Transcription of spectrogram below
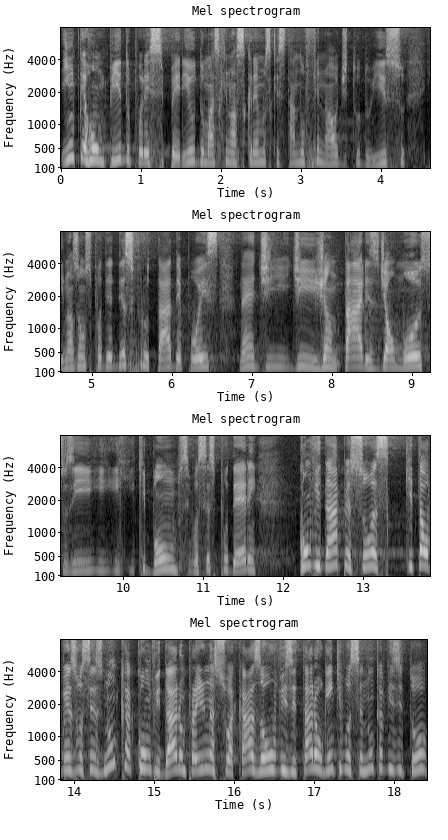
interrompido por esse período, mas que nós cremos que está no final de tudo isso e nós vamos poder desfrutar depois né, de, de jantares, de almoços e, e, e que bom se vocês puderem convidar pessoas que talvez vocês nunca convidaram para ir na sua casa ou visitar alguém que você nunca visitou,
